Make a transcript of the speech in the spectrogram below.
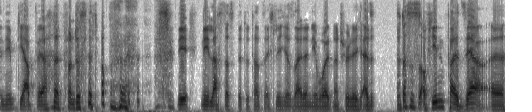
nehmt die Abwehr von Düsseldorf. nee, nee, lasst das bitte tatsächlich, es sei denn, ihr wollt natürlich. Also, das ist auf jeden Fall sehr, äh,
